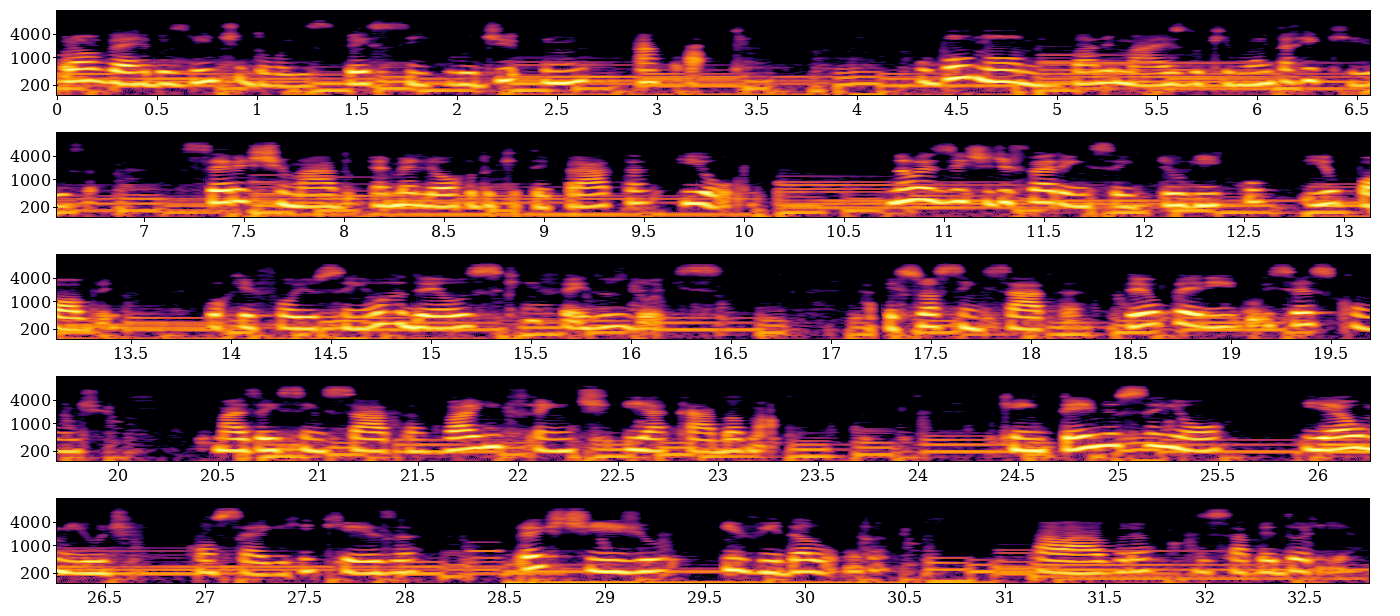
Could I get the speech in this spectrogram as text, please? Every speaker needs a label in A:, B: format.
A: Provérbios 22, versículo de 1 a 4. O bom nome vale mais do que muita riqueza. Ser estimado é melhor do que ter prata e ouro. Não existe diferença entre o rico e o pobre, porque foi o Senhor Deus quem fez os dois. A pessoa sensata vê o perigo e se esconde, mas a insensata vai em frente e acaba mal. Quem teme o Senhor e é humilde consegue riqueza, prestígio e vida longa. Palavra de sabedoria.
